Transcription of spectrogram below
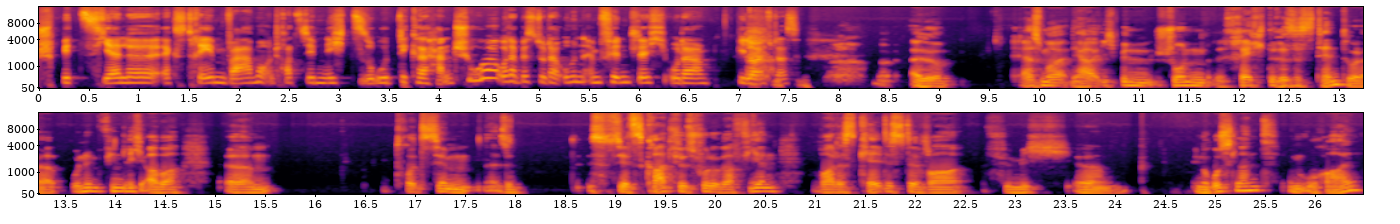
spezielle, extrem warme und trotzdem nicht so dicke Handschuhe oder bist du da unempfindlich oder wie läuft das? Also erstmal, ja, ich bin schon recht resistent oder unempfindlich, aber ähm, trotzdem, also ist jetzt gerade fürs Fotografieren war das kälteste war für mich ähm, in Russland im Ural.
